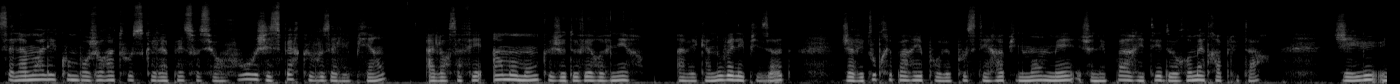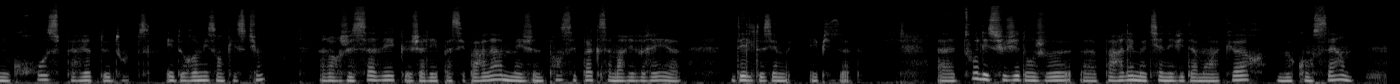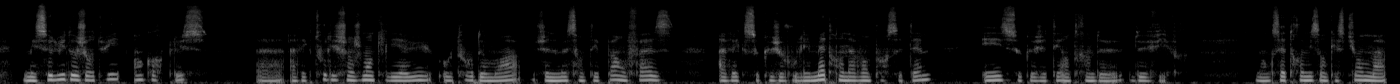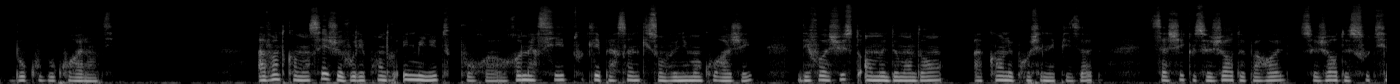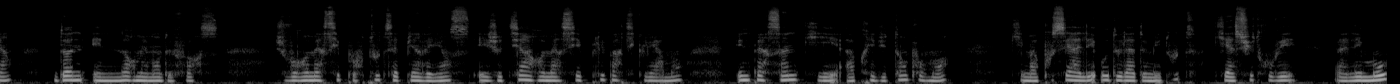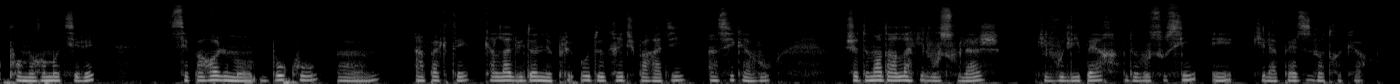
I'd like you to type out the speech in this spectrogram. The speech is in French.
Salam alaikum, bonjour à tous, que la paix soit sur vous. J'espère que vous allez bien. Alors, ça fait un moment que je devais revenir avec un nouvel épisode. J'avais tout préparé pour le poster rapidement, mais je n'ai pas arrêté de remettre à plus tard. J'ai eu une grosse période de doute et de remise en question. Alors, je savais que j'allais passer par là, mais je ne pensais pas que ça m'arriverait euh, dès le deuxième épisode. Euh, tous les sujets dont je veux euh, parler me tiennent évidemment à cœur, me concernent, mais celui d'aujourd'hui encore plus euh, avec tous les changements qu'il y a eu autour de moi, je ne me sentais pas en phase avec ce que je voulais mettre en avant pour ce thème et ce que j'étais en train de, vivre. Donc cette remise en question m'a beaucoup beaucoup ralenti. Avant de commencer, je voulais prendre une minute pour euh, remercier toutes les personnes qui sont venues m'encourager, des fois juste en me demandant à quand le prochain épisode. Sachez que ce genre de paroles, ce genre de soutien donne énormément de force. Je vous remercie pour toute cette bienveillance et je tiens à remercier plus particulièrement une personne qui a pris du temps pour moi, qui m'a poussé à aller au-delà de mes doutes, qui a su trouver euh, les mots pour me remotiver. Ces paroles m'ont beaucoup euh, impacté, qu'Allah lui donne le plus haut degré du paradis, ainsi qu'à vous. Je demande à Allah qu'il vous soulage, qu'il vous libère de vos soucis et qu'il apaise votre cœur.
